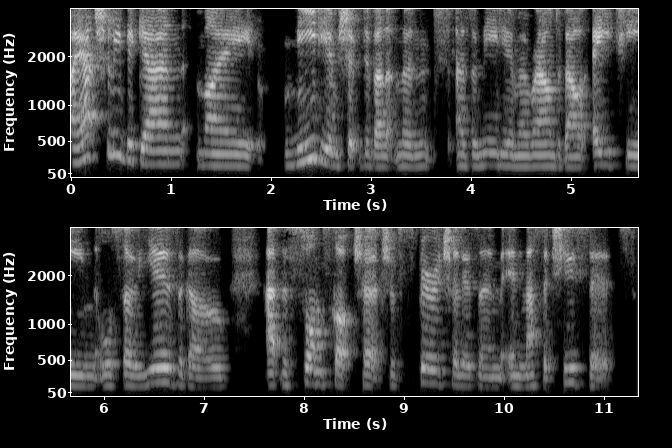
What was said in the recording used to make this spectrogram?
I actually began my mediumship development as a medium around about 18 or so years ago at the Swampscott Church of Spiritualism in Massachusetts.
